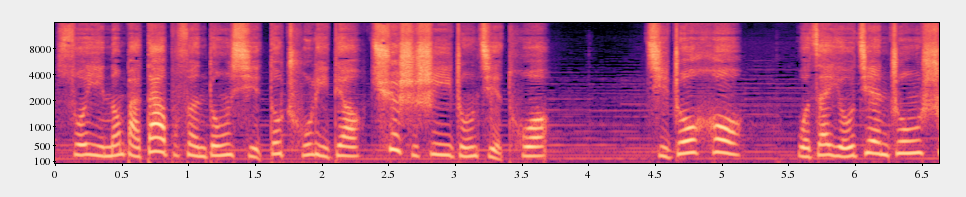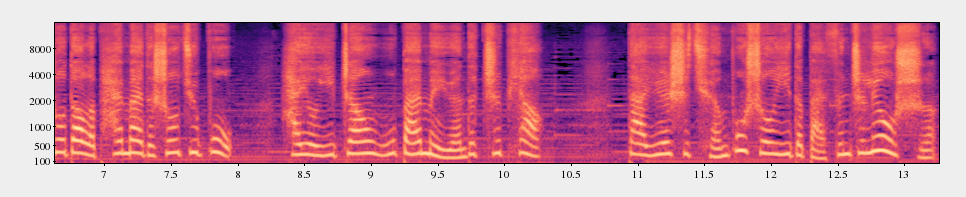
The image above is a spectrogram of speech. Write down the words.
所以能把大部分东西都处理掉，确实是一种解脱。几周后，我在邮件中收到了拍卖的收据簿，还有一张五百美元的支票，大约是全部收益的百分之六十。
